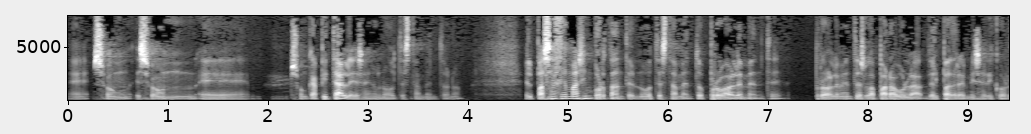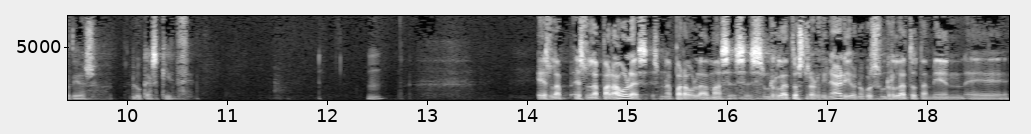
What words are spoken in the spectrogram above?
¿eh? Son, son, eh, son capitales en el Nuevo Testamento. ¿no? El pasaje más importante del Nuevo Testamento probablemente, probablemente es la parábola del Padre Misericordioso, Lucas 15. ¿Mm? Es la, es la, parábola, es, una parábola además, es, un relato extraordinario, ¿no? Pues es un relato también eh,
